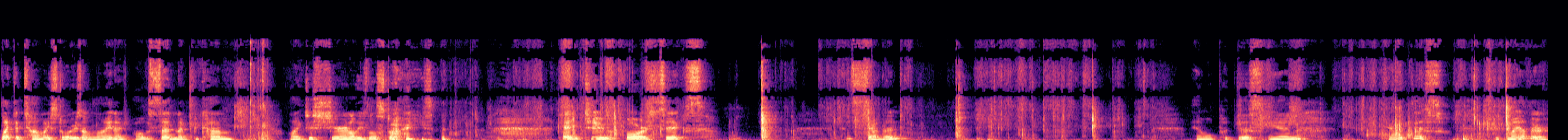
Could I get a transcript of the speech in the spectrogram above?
like to tell my stories online. I, all of a sudden I've become like just sharing all these little stories. Okay, two, four, six, and seven. And we'll put this in here with this, with my other.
